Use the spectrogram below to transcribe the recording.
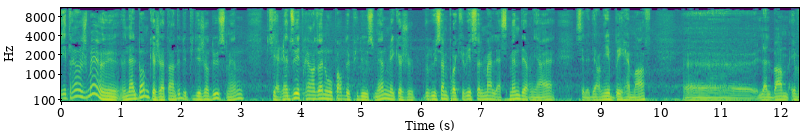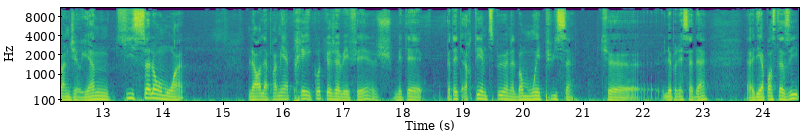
étrangement, un, album que j'attendais depuis déjà deux semaines, qui aurait dû être rendu à nos portes depuis deux semaines, mais que je réussis à me procurer seulement la semaine dernière. C'est le dernier Behemoth, euh, l'album Evangelion, qui, selon moi, lors de la première pré-écoute que j'avais fait, je m'étais peut-être heurté un petit peu à un album moins puissant que le précédent, euh, The Apostasy.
